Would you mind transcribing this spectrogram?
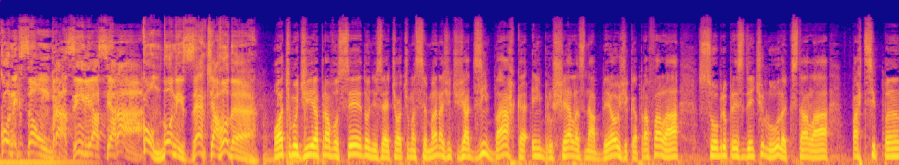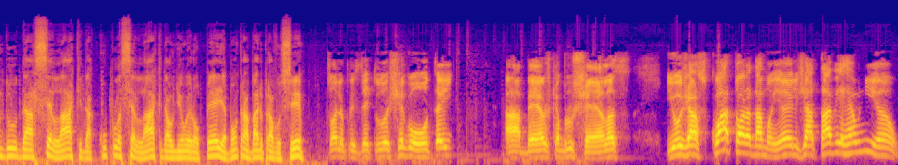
Conexão Brasília-Ceará, com Donizete Arruda. Ótimo dia para você, Donizete. Ótima semana. A gente já desembarca em Bruxelas, na Bélgica, para falar sobre o presidente Lula, que está lá participando da CELAC, da cúpula CELAC da União Europeia. Bom trabalho para você. Olha, o presidente Lula chegou ontem à Bélgica, Bruxelas, e hoje às quatro horas da manhã ele já estava em reunião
